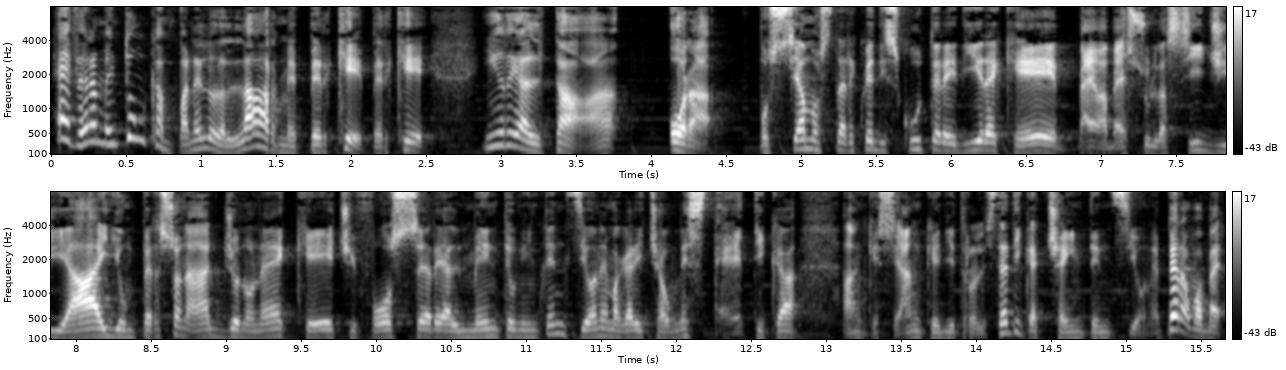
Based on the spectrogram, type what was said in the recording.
è veramente un campanello d'allarme perché? Perché in realtà ora possiamo stare qui a discutere e dire che, beh, vabbè, sulla CGI di un personaggio non è che ci fosse realmente un'intenzione, magari c'è un'estetica, anche se anche dietro l'estetica c'è intenzione. Però, vabbè,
